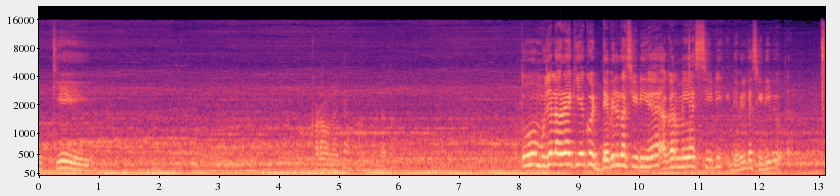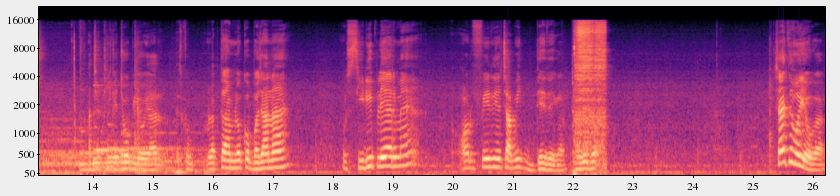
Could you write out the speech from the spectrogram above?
ओके। खड़ा होना क्या। तो मुझे लग रहा है कि ये कोई डेविल का सीडी है। अगर मैं ये सीडी डेविल का सीडी भी होता है? अच्छा ठीक है, जो भी हो यार, इसको लगता है हम लोग को बजाना है उस सीडी प्लेयर में और फिर ये चाबी दे देगा। मुझे जो शायद वही होगा।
